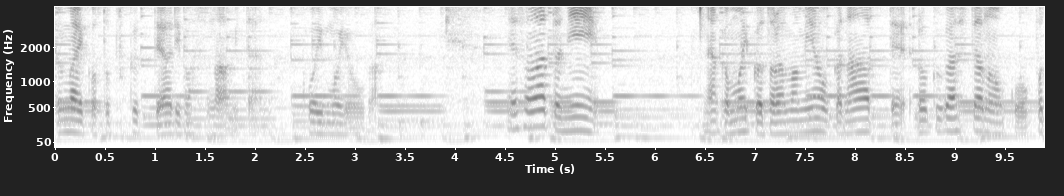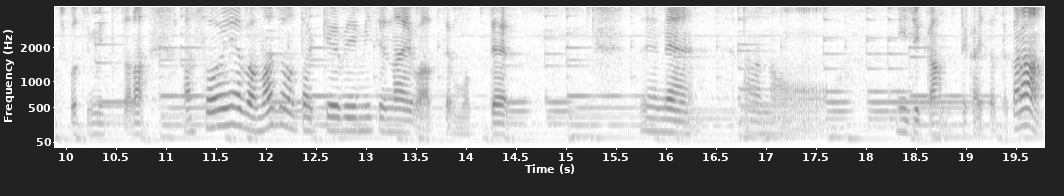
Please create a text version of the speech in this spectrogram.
ううまいこと作ってありますなみたいな恋模様が。でその後になんかもう一個ドラマ見ようかなって録画したのをこうポチポチ見てたらあそういえば「魔女の宅急便」見てないわって思ってでねあのー2時間って書いてあったから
